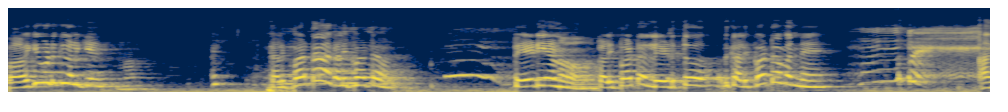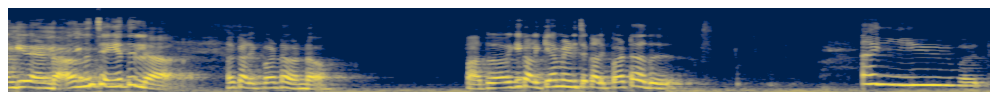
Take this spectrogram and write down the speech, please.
വാവയ്ക്ക് കൊടുക്ക് കളിക്കാൻ. കളിപ്പാട്ടാ കളിപ്പാട്ടം. പേടിയാണോ? കളിപ്പാട്ടല്ലേ എടുത്തോ? അത് കളിപ്പാട്ടോ മന്നെ അങ്കി വേണ്ട. അതൊന്നും ചെയ്യത്തില്ല. അത് കളിപ്പാട്ടോ കണ്ടോ? പാത്തുവാവയ്ക്ക് കളിക്കാൻ മേടിച്ച കളിപ്പാട്ടാ അത്. അയ്യോ പാറ്റ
